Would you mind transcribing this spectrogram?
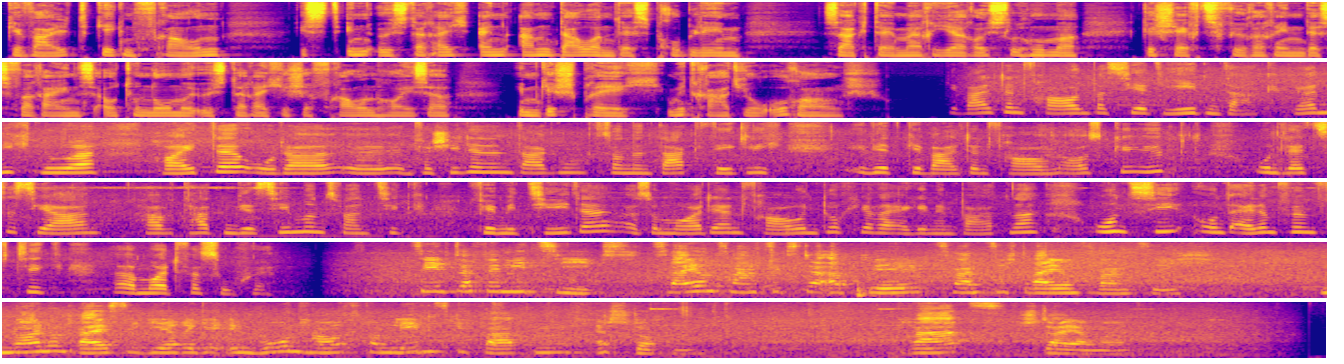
Gewalt gegen Frauen ist in Österreich ein andauerndes Problem, sagte Maria Rösselhummer, Geschäftsführerin des Vereins Autonome Österreichische Frauenhäuser, im Gespräch mit Radio Orange. Gewalt an Frauen passiert jeden Tag. Ja, nicht nur heute oder äh, in verschiedenen Tagen, sondern tagtäglich wird Gewalt an Frauen ausgeübt. Und letztes Jahr hatten wir 27 Femizide, also Morde an Frauen durch ihre eigenen Partner und, sie, und 51 äh, Mordversuche. 10. Femizid, 22. April 2023. 39-Jährige im Wohnhaus vom Lebensgefährten erstochen. Graz, Steiermark.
